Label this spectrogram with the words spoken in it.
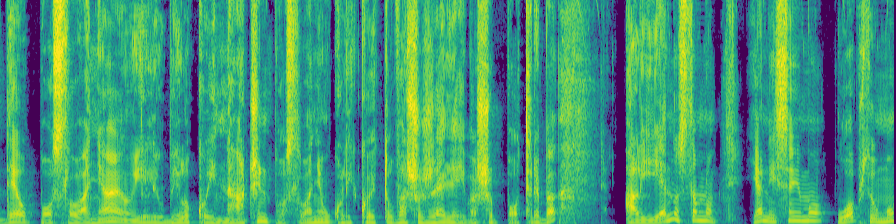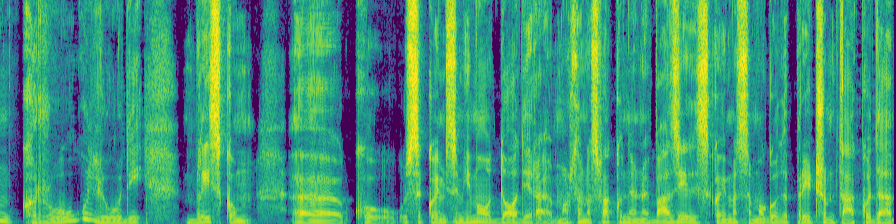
deo poslovanja ili u bilo koji način poslovanja ukoliko je to vaša želja i vaša potreba, ali jednostavno ja nisam imao uopšte u mom krugu ljudi bliskom uh, ko, sa kojim sam imao dodira, možda na svakodnevnoj bazi ili s kojima sam mogao da pričam tako da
